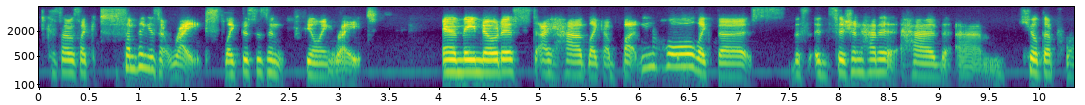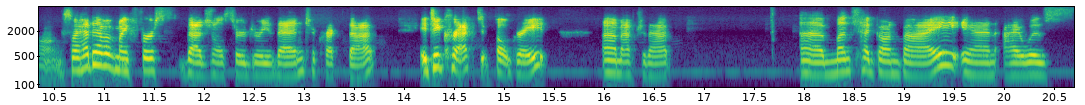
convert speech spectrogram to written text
because I was like, something isn't right. Like this isn't feeling right. And they noticed I had like a buttonhole, like the this incision had it had um, healed up wrong. So I had to have my first vaginal surgery then to correct that. It did correct. It felt great. Um, after that, uh, months had gone by, and I was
